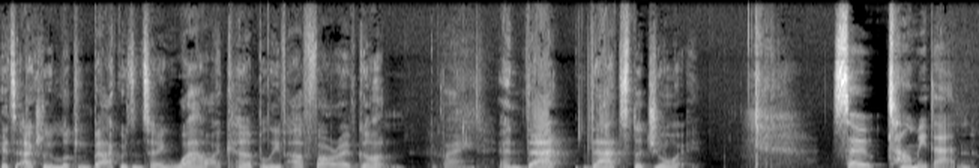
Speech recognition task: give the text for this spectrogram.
It's actually looking backwards and saying, wow, I can't believe how far I've gone. Right. And that that's the joy. So tell me then,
